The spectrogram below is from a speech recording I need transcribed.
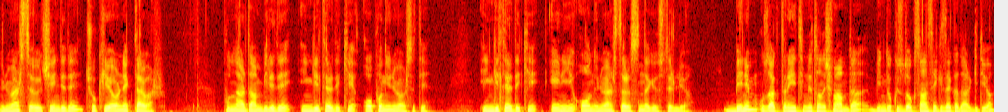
üniversite ölçeğinde de çok iyi örnekler var. Bunlardan biri de İngiltere'deki Open University. İngiltere'deki en iyi 10 üniversite arasında gösteriliyor. Benim uzaktan eğitimle tanışmam da 1998'e kadar gidiyor.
